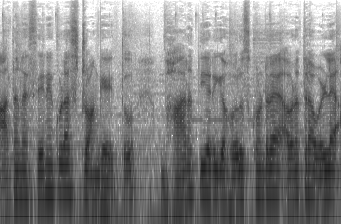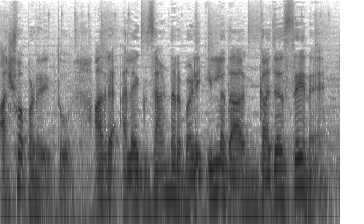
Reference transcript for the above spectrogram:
ಆತನ ಸೇನೆ ಕೂಡ ಸ್ಟ್ರಾಂಗೇ ಇತ್ತು. ಭಾರತೀಯರಿಗೆ ಹೋಲಿಸ್ಕೊಂಡ್ರೆ ಅವರ ಹತ್ರ ಒಳ್ಳೆ ಅಶ್ವಪಡೆ ಇತ್ತು. ಆದರೆ ಅಲೆಕ್ಸಾಂಡರ್ ಬಳಿ ಇಲ್ಲದ ಗಜ ಸೇನೆ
